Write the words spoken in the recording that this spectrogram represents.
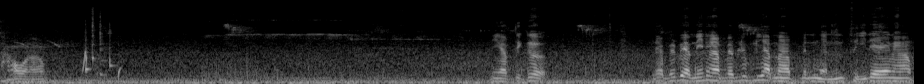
เทานะครับ นี่ครับติ๊กเกอร์เนี่ยเป็นแบบนี้นะครับแบบเรียบๆนะครับเป็นเหมือนสีแดงนะครับ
